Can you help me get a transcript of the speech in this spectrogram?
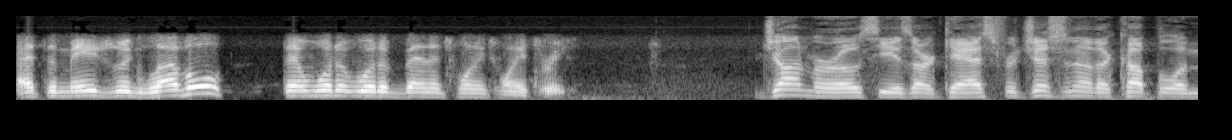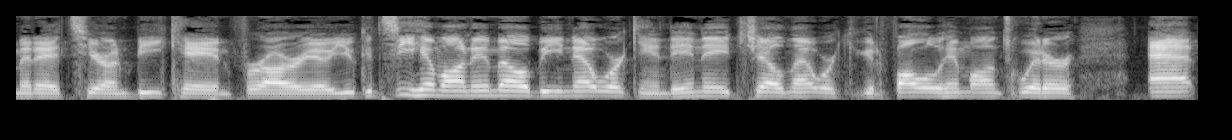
at the major league level than what it would have been in 2023. Jon Morosi is our guest for just another couple of minutes here on BK and Ferrario. You can see him on MLB Network and NHL Network. You can follow him on Twitter at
